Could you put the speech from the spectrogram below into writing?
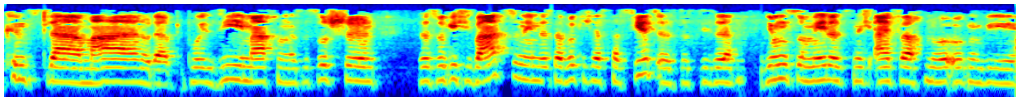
Künstler malen oder Poesie machen, es ist so schön, das wirklich wahrzunehmen, dass da wirklich was passiert ist, dass diese Jungs und Mädels nicht einfach nur irgendwie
